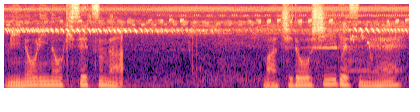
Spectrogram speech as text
実りの季節が待ち遠しいですね。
